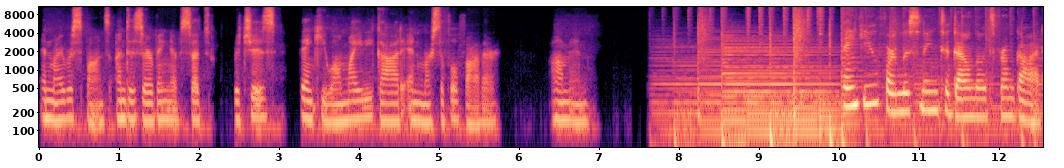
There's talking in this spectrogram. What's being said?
And my response, undeserving of such riches, thank you, Almighty God and merciful Father. Amen. Thank you for listening to Downloads from God.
